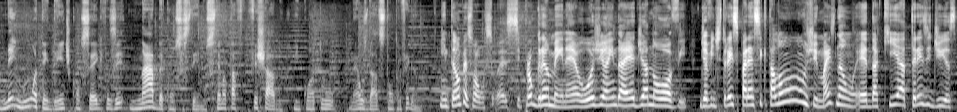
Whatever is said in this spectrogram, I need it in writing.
Nenhum atendente consegue fazer nada com o sistema. O sistema está fechado, enquanto né, os dados estão trafegando. Então, pessoal, se programem, né? Hoje ainda é dia 9. Dia 23 parece que está longe, mas não, é daqui a 13 dias.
